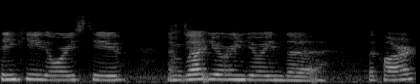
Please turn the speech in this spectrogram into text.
Thank you, Doris, too. I'm glad you're enjoying the, the card.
